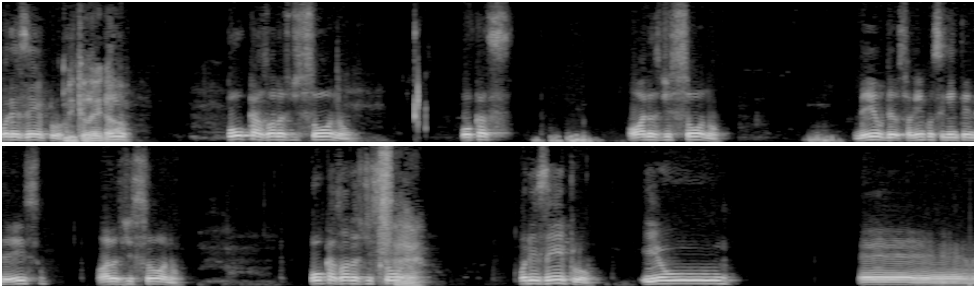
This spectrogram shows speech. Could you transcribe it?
Por exemplo, Muito legal. eu tenho poucas horas de sono, poucas horas de sono. Meu Deus, se alguém conseguir entender isso, horas de sono. Poucas horas de sono. Por exemplo, eu. É...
